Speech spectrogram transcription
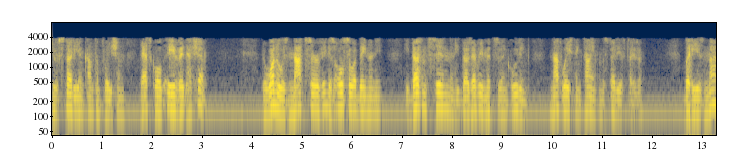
through study and contemplation. That's called Eved Hashem. The one who is not serving is also a Beinani. He doesn't sin and he does every mitzvah, including not wasting time from the study of Torah. But he is not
